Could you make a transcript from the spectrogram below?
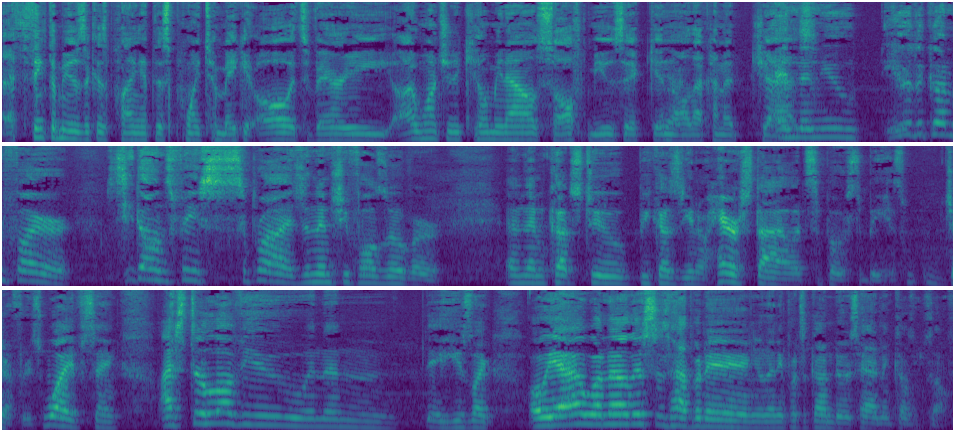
I think the music is playing at this point to make it. Oh, it's very. I want you to kill me now. Soft music and Yeah. all that kind of jazz. And then you hear the gunfire, see Dawn's face surprised, and then she falls over. And then cuts to because you know hairstyle. It's supposed to be his Jeffrey's wife saying, "I still love you," and then he's like, "Oh yeah, well now this is happening," and then he puts a gun to his head and kills himself.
